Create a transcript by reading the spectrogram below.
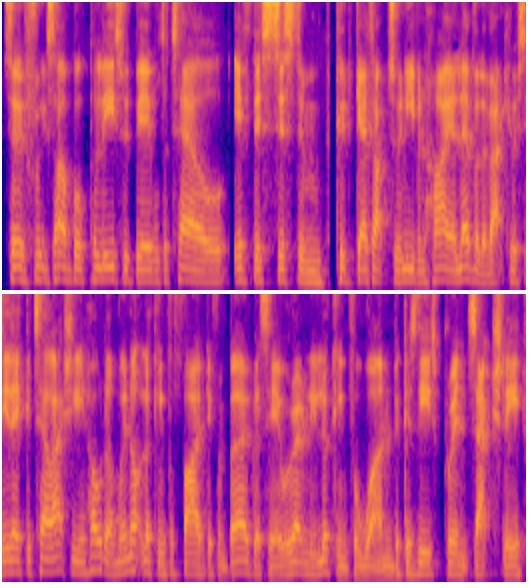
So, for example, police would be able to tell if this system could get up to an even higher level of accuracy. They could tell, actually, hold on, we're not looking for five different burglars here. We're only looking for one because these prints actually,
